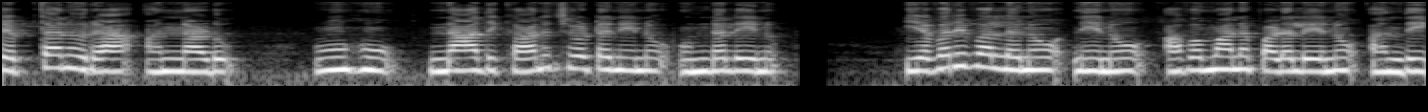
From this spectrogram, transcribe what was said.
చెప్తాను రా అన్నాడు. ఊహు నాది కాని చోట నేను ఉండలేను. ఎవరి వల్లనో నేను అవమానపడలేను అంది.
